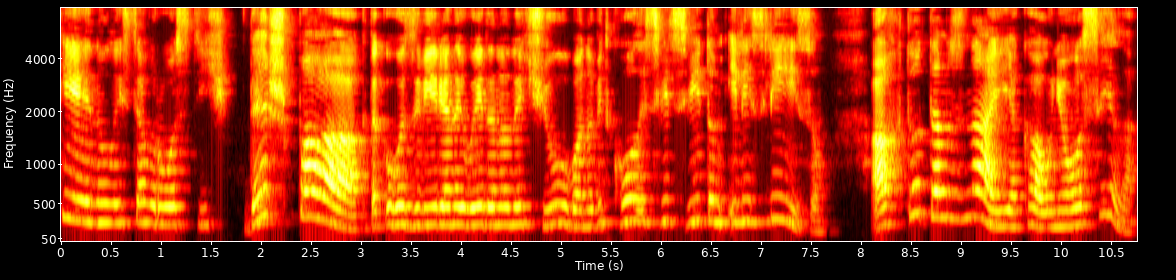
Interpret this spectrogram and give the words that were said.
кинулися в розтіч. Де ж пак такого звіря не видано, не чувано, відколи світ світом і ліс лісом. А хто там знає, яка у нього сила,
